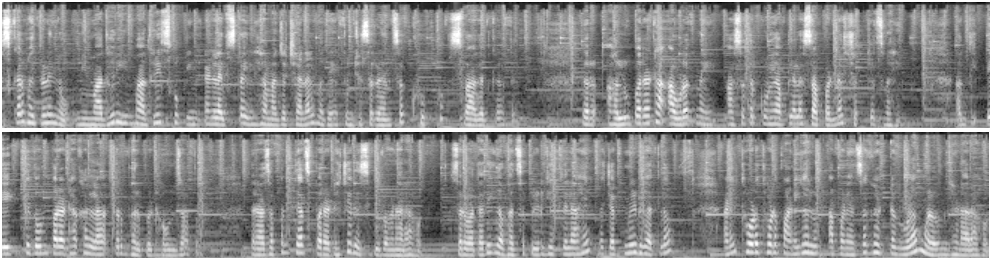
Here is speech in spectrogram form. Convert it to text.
नमस्कार मैत्रिणींनो मी Madhuri Madhuri's cooking and lifestyle ह्या माझ्या चॅनलमध्ये तुमच्या सगळ्यांचं खूप खूप स्वागत करते. तर आलू पराठा आवडत नाही असं तर कोणी आपल्याला सापडणं शक्यच नाही. अगदी एक ते दोन पराठा खाल्ला तर भरपेट होऊन जातो. तर आज आपण त्याच पराठ्याची रेसिपी बघणार आहोत. सर्वात आधी गव्हाचं पीठ घेतलेलं आहे त्याच्यात मीठ घातलं आणि थोडं थोडं पाणी घालून आपण याचा घट्ट गोळा मळून घेणार आहोत.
